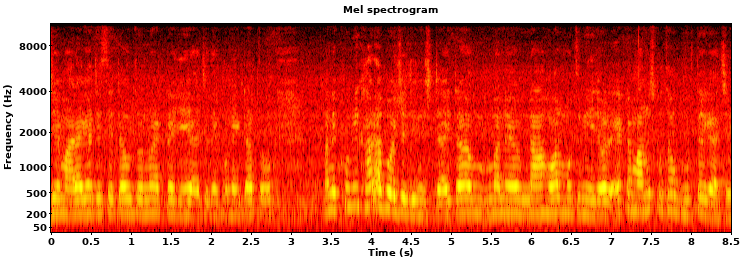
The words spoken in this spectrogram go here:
যে মারা গেছে সেটাও জন্য একটা ইয়ে আছে দেখুন এটা তো মানে খুবই খারাপ হয়েছে জিনিসটা। এটা মানে না হওয়ার মতো নিয়ে যাওয়ার একটা মানুষ কোথাও ঘুরতে গেছে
